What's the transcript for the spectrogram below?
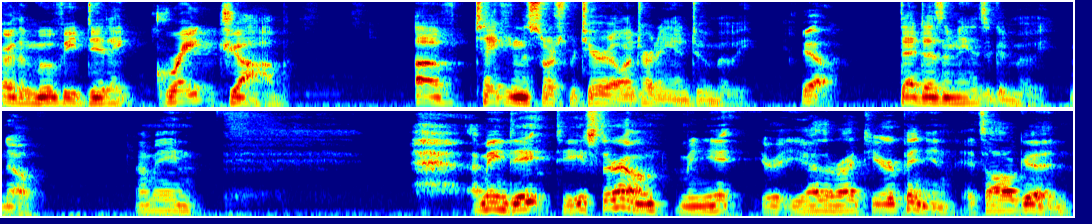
or the movie did a great job of taking the source material and turning it into a movie. Yeah. That doesn't mean it's a good movie. No. I mean, I mean, to, to each their own. I mean, you you're, you have the right to your opinion. It's all good.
